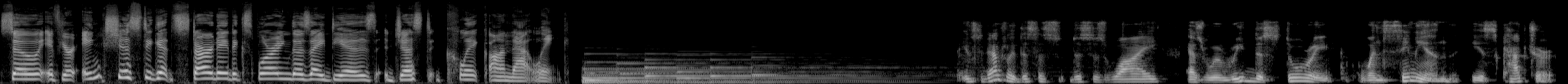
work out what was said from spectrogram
So if you're anxious to get started exploring those ideas, just click on that link. Incidentally, this is this is why as we read the story when Simeon is captured,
